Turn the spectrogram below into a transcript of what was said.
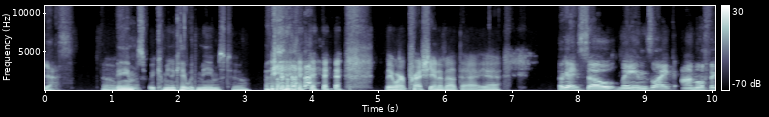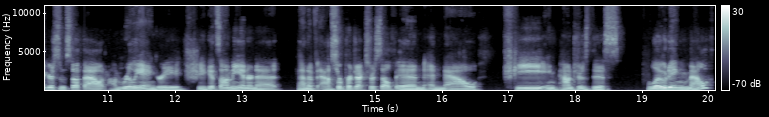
Yes. So. Memes, we communicate with memes too. they weren't prescient about that. Yeah. Okay, so Lain's like, I'm gonna figure some stuff out. I'm really angry. She gets on the internet, kind of astral projects herself in, and now she encounters this floating mouth,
